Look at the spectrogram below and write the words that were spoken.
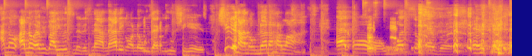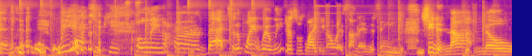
I know I know everybody listening to this now. Now they gonna know exactly who she is. She did not know none of her lines at all whatsoever. and, we had to keep pulling her back to the point where we just was like, you know what, it's time to end the scene. She did not know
